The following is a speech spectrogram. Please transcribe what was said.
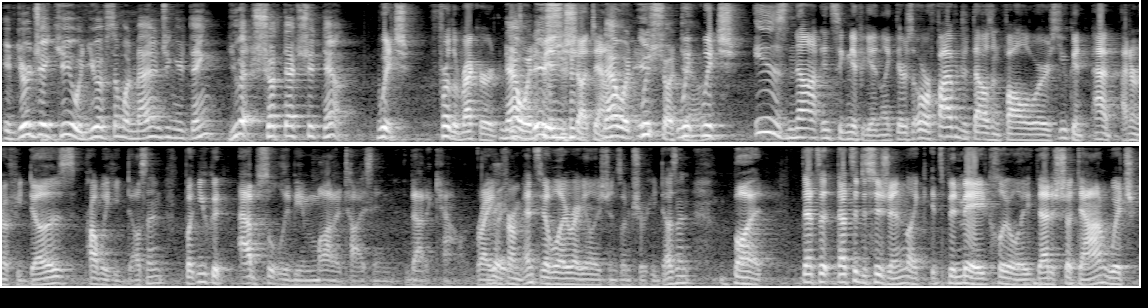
If you're JQ and you have someone managing your thing, you got to shut that shit down. Which, for the record, Now it's it is been shut- down. now it is which, shut down. Which is not insignificant. Like there's over 500,000 followers. You can, add, I don't know if he does, probably he doesn't, but you could absolutely be monetizing that account, right? Right. From NCAA regulations, I'm sure he doesn't, but that's a that's a decision. Like it's been made clearly that is shut down. Which,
